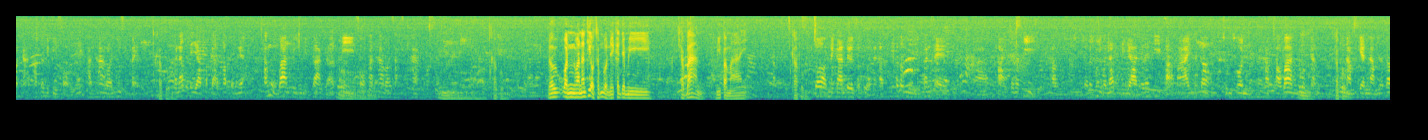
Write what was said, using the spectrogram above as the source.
ประกาศทับตั้งแต่ปี 2528 ครับผมวรรณอุทยานประกาศทับตรงเนี้ย ทั้งหมู่บ้านคือภูมิกลางปี2535อืมครับผมแล้ววันวันนั้นที่ออกสำรวจเนี่ยก็จะมีชาวบ้านมีป่าไม้ครับผมก็ในการเดินสำรวจนะครับก็ต้องมีตั้งแต่อ่าฝ่ายเจ้าหน้าที่ครับเจ้าหน้าที่วรรณอุทยานเจ้าหน้าที่ป่าไม้แล้วก็ชุมชนนะครับชาวบ้านร่วมกันครับผมผู้นำแกนนำแล้วก็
